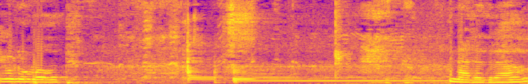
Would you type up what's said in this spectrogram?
घेऊन उभा होत. नारदराव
